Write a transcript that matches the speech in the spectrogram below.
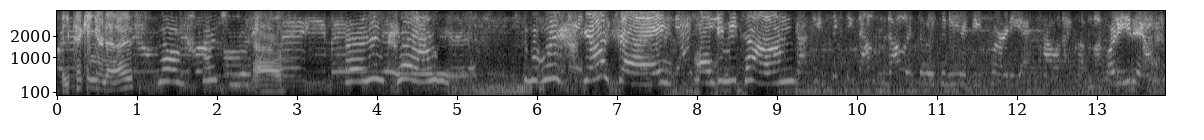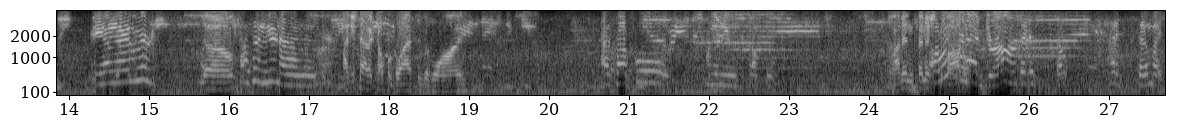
Are you picking your nose? no, I'm. Oh. I didn't come. Boy's fiance won't give me time. got paid sixty thousand dollars to host a New Year's Eve party at Tower nightclub What are you doing? Are you hungover? No. How come you're not hungover? I just had a couple glasses of wine. A couple? How many was a couple? I didn't finish I the wasn't that drunk. I just felt, had so much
